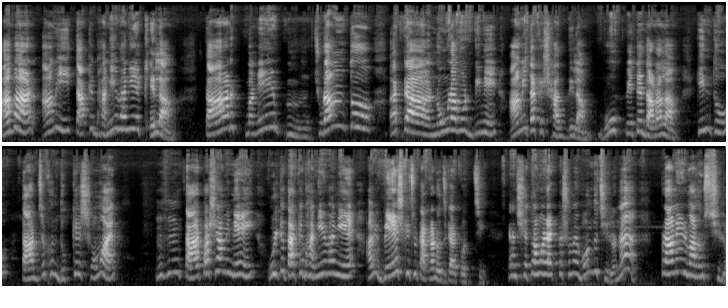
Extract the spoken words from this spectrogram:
আবার আমি তাকে ভাঙিয়ে ভাঙিয়ে খেলাম। তার মানে চূড়ান্ত একটা নোংরামোর দিনে আমি তাকে সাথ দিলাম, বুক পেতে দাঁড়ালাম। কিন্তু তার যখন দুঃখের সময় হুম, তার পাশে আমি নেই, উল্টে তাকে ভাঙিয়ে ভাঙিয়ে আমি বেশ কিছু টাকা রোজগার করছি। কারণ সে তো আমার একটা সময় বন্ধু ছিল না? প্রাণের মানুষ ছিল।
